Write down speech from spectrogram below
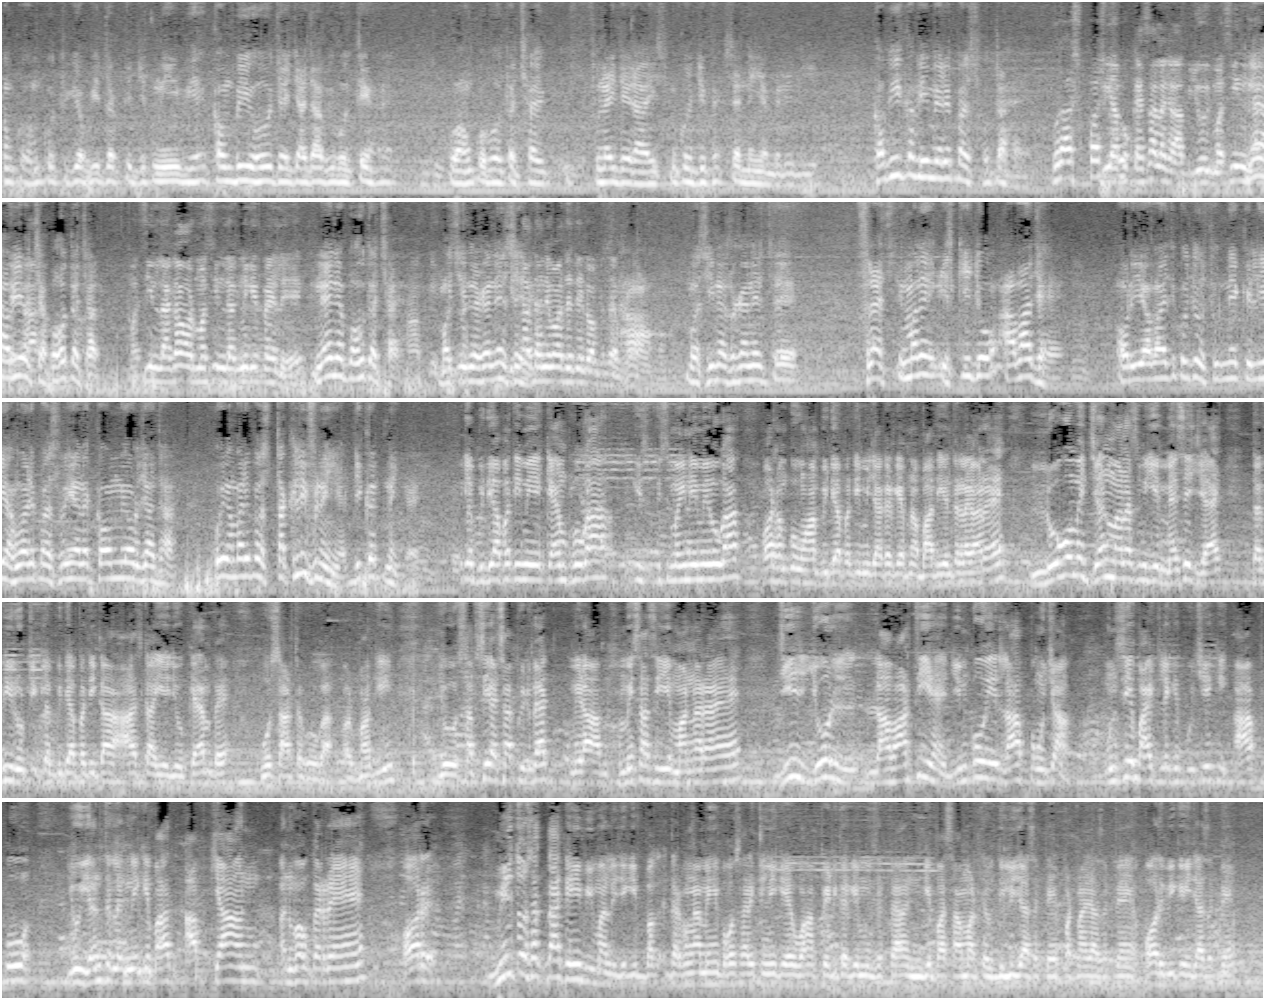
हमको हमको तो अभी तक की जितनी भी है कम भी हो चाहे ज़्यादा भी बोलते हैं वो हमको बहुत अच्छा सुनाई दे रहा है इसमें कोई डिफेक्शन नहीं है मेरे लिए कभी कभी मेरे पास होता है पूरा स्पष्ट आपको कैसा लगा अभी जो मशीन नहीं अभी अच्छा बहुत अच्छा मशीन लगा और मशीन लगने के पहले नहीं नहीं बहुत अच्छा है मशीन लगाने से धन्यवाद देते डॉक्टर साहब हाँ मशीन लगाने से फ्लैश मैंने इसकी जो आवाज़ है और ये आवाज़ को जो सुनने के लिए हमारे पास में कम में और ज़्यादा कोई हमारे पास तकलीफ नहीं है दिक्कत नहीं है ये मतलब विद्यापति में कैंप होगा इस इस महीने में होगा और हमको वहाँ विद्यापति में जाकर के अपना वाद्य यंत्र लगा रहा है लोगों में जनमानस में ये मैसेज जाए तभी रोटी क्लब विद्यापति का आज का ये जो कैंप है वो सार्थक होगा और बाकी जो सबसे अच्छा फीडबैक मेरा हमेशा से ये मानना रहा है जी जो लाभार्थी हैं जिनको ये लाभ पहुंचा उनसे बाइट लेके पूछिए कि आपको जो यंत्र लगने के बाद आप क्या अनुभव कर रहे हैं और मिल तो सकता है कहीं भी मान लीजिए कि दरभंगा में ही बहुत सारे क्लिनिक है वहाँ पेड करके मिल सकता है उनके पास सामर्थ्य है वो दिल्ली जा सकते हैं पटना जा सकते हैं और भी कहीं जा सकते हैं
